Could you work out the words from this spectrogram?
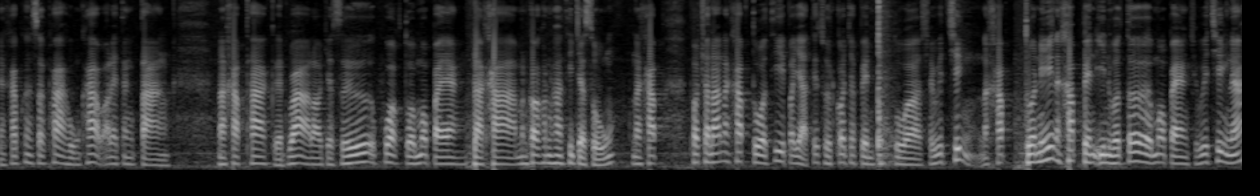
นะครับเครื่องซักผ้าหุงข้าวอะไรต่างๆ นะครับถ้าเกิดว่าเราจะซื้อพวกตัวหม้อแปลง ราคามันก็ค่อนข้างที่จะสูงนะครับเพราะฉะนั้นนะครับตัวที่ประหยัดที่สุดก็จะเป็นพวกตัวสวิตชิ่งนะครับตัวนี้นะครับเป็นอินเวอร์เตอร์หม้อแปลงสวิตชิ่งนะ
